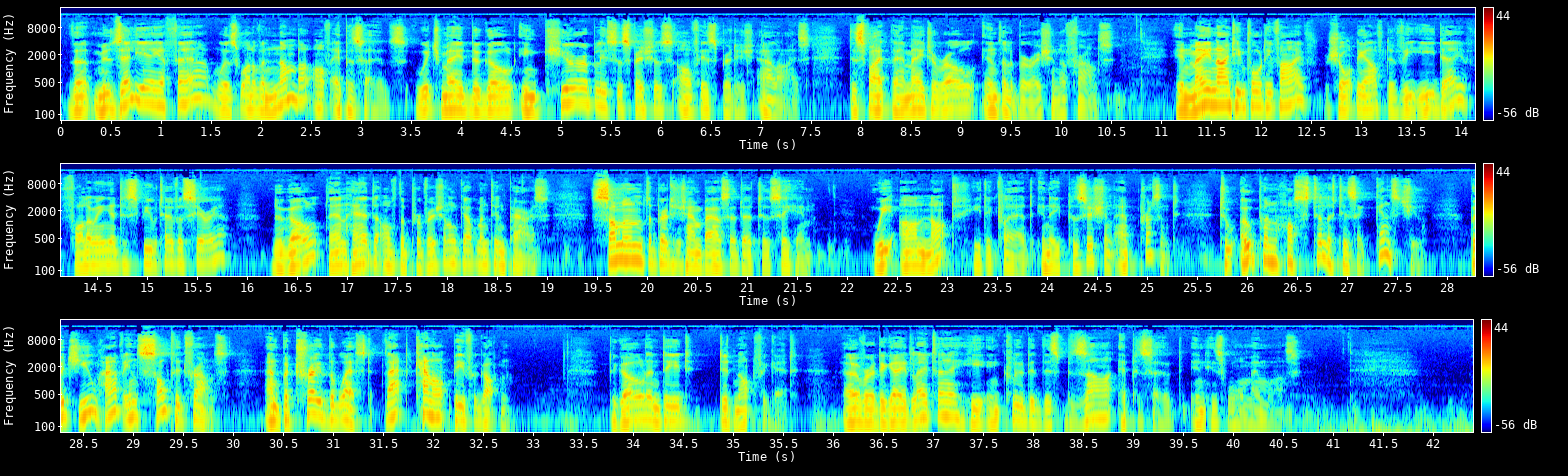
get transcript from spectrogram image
The Muselier affair was one of a number of episodes which made de Gaulle incurably suspicious of his British allies, despite their major role in the liberation of France. In May 1945, shortly after VE Day, following a dispute over Syria, de Gaulle, then head of the provisional government in Paris, summoned the British ambassador to see him. We are not, he declared, in a position at present to open hostilities against you, but you have insulted France and betrayed the West. That cannot be forgotten. De Gaulle, indeed, did not forget. Over a decade later, he included this bizarre episode in his war memoirs.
